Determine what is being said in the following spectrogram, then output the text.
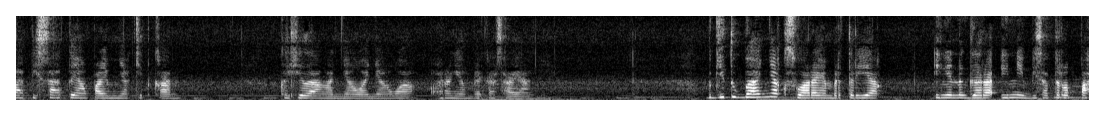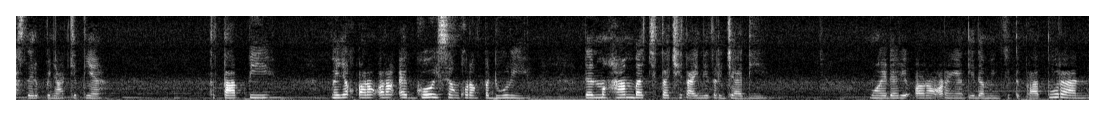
tapi satu yang paling menyakitkan, kehilangan nyawa-nyawa orang yang mereka sayangi. Begitu banyak suara yang berteriak, ingin negara ini bisa terlepas dari penyakitnya. Tetapi, banyak orang-orang egois yang kurang peduli dan menghambat cita-cita ini terjadi. Mulai dari orang-orang yang tidak mengikuti peraturan,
